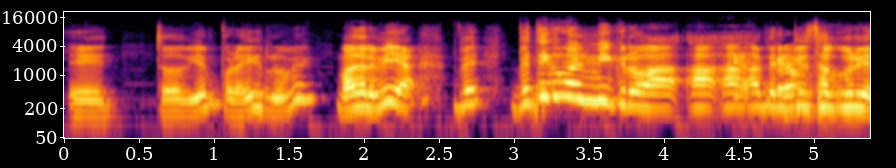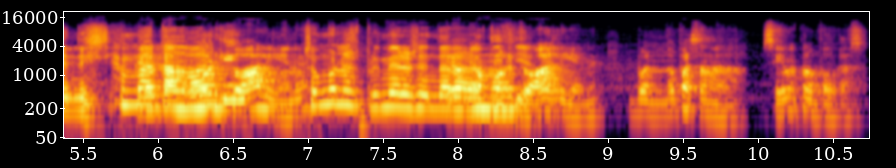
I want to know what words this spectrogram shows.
Eh, ¿Todo bien por ahí, Rubén? Madre mía, ve- vete con el micro a, a- a- a ver Creo- qué está ocurriendo. ¿Y ¿Se han Creo que ha matado alguien? muerto alguien, eh. Somos los primeros en dar Creo que la ha noticia. muerto alguien, eh. Bueno, no pasa nada. Seguimos con el podcast.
